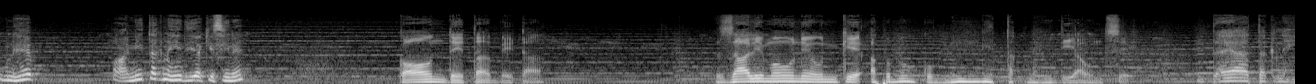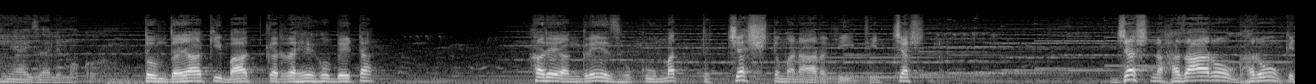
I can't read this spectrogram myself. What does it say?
उन्हें पानी तक नहीं दिया किसी ने? कौन देता बेटा? जालिमों ने उनके अपनों को मिलने तक नहीं दिया उनसे। दया तक नहीं आई जालिमों को। तुम दया की बात कर रहे हो बेटा? अरे अंग्रेज़ हुकूमत तो जश्न मना रही थी जश्न। जश्न हज़ारों घरों के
